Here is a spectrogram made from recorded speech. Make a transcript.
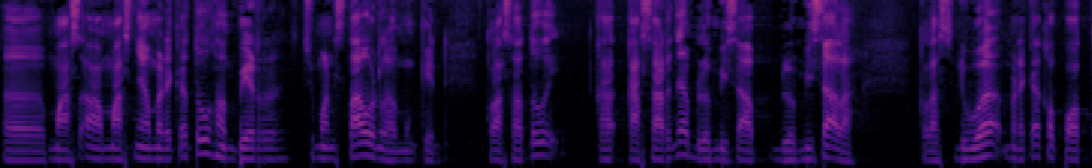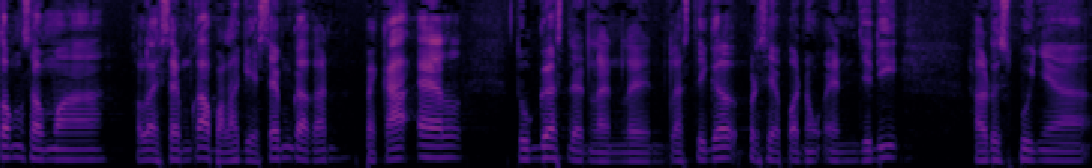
Eh, mas ah, masnya mereka tuh hampir cuman setahun lah mungkin kelas satu ka- kasarnya belum bisa belum bisa lah kelas 2 mereka kepotong sama kalau SMK apalagi SMK kan PKL tugas dan lain-lain kelas 3 persiapan UN jadi harus punya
